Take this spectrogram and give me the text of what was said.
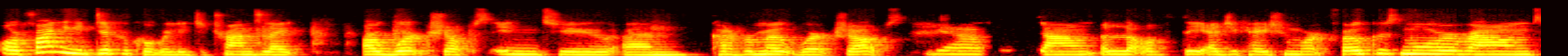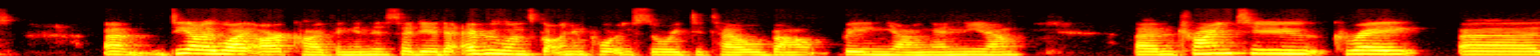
or finding it difficult really to translate our workshops into um, kind of remote workshops. Yeah. Down a lot of the education work focused more around um, DIY archiving and this idea that everyone's got an important story to tell about being young and you know um, trying to create uh,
